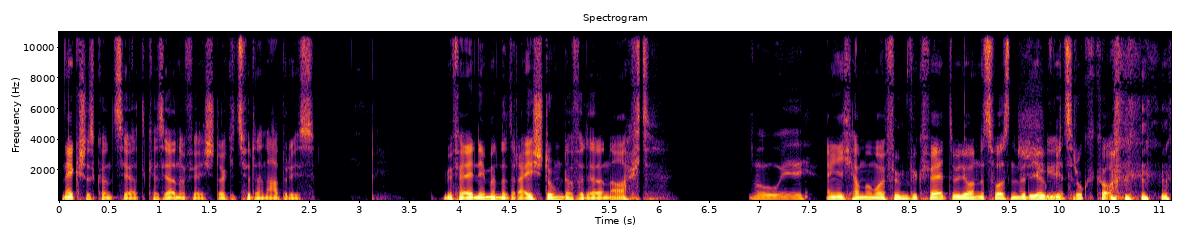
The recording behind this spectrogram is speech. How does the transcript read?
nächstes Konzert, Kasernenfest, da gibt's wieder einen Abriss. Wir feiern immer noch drei Stunden von der Nacht. Oh je. Eigentlich haben wir mal fünf gefällt, weil die anderen zwei sind wieder irgendwie zurückgekommen.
